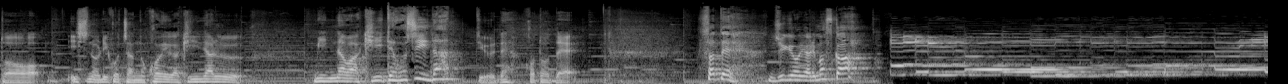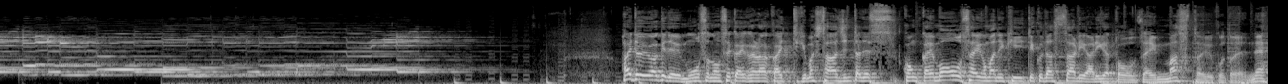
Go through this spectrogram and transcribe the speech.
と、石野莉子ちゃんの声が気になる、みんなは聞いてほしいなっていうね、ことで。さて、授業やりますか？はい、というわけで妄想の世界から帰ってきました、ジンタです。今回も最後まで聞いてくださりありがとうございます。ということでね、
